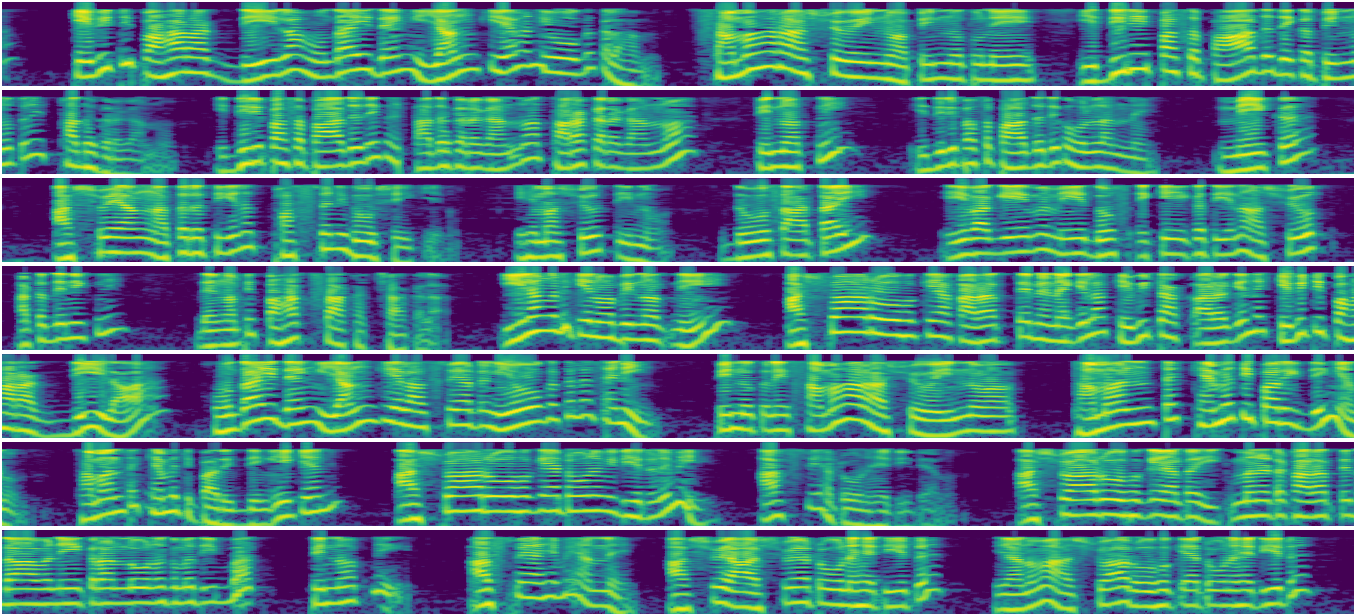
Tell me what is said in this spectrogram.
කෙවිටි පහරක් දීලා හොඳයි දැන් යන් කියලා නියෝග කළාම සමහර අශ්වයෝ ඉන්නවා පින්නතුනේ ඉදිරිපස පාද දෙක පින්නතුනේ තද කරගන්නවා. ඉදිරිපස පාද දෙක තද කරගන්නවා තර කරගන්නවා පින්වත්නි ඉදිරිපස පාද දෙක හොල්ලන්නේ මේක අශ්වයන් අතර තියෙන පස්වෙනි දෝෂය කියනවා. එහෙම අශ්වයොත් ඉන්නවා. දෝෂ 8යි ඒ වගේම මේ දොස් එක එක තියෙන අශ්වයොත් 8 දෙනෙක්නේ. දැන් අපි පහක් සාකච්ඡා කළා. ඊළඟට කියනවා පින්වත්නි අශ්වාරෝහකයා කරත්තෙන නැගලා කෙවිතක් අරගෙන කෙවිටි පහරක් දීලා හොඳයි දැන් යන් කියලා අශ්වයාට නියෝග කළ සැනින් පින්නතුනේ සමහර අශ්වයෝ ඉන්නවා Tamanට කැමැති පරිද්දෙන් යනවා. Tamanට කැමැති පරිද්දෙන්. ඒ කියන්නේ අශ්වාරෝහකයට ඕන විදිහට නෙමෙයි. අශ්වයාට ඕන හැටියට යනවා. අශ්වාරෝහකයට ඉක්මනට කරත්තේ ධාවනය කරන්න ඕනකම තිබ්බත් පින්වත්නි අශ්වයා එහෙම යන්නේ අශ්වයා අශ්වයාට ඕන හැටියට යනවා අශ්වාරෝහකයට ඕන හැටියට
